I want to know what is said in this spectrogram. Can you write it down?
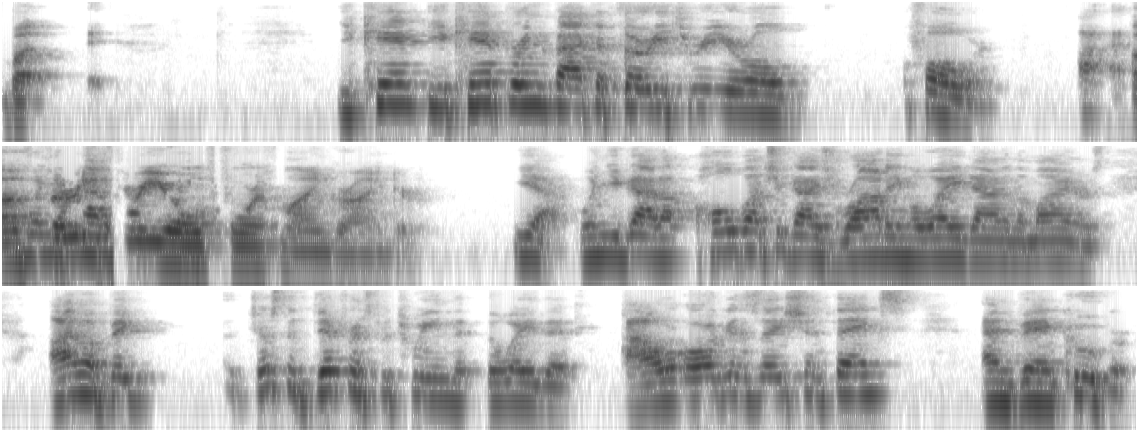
But you can't you can't bring back a 33 year old forward. A 33 year old fourth line grinder. Yeah, when you got a whole bunch of guys rotting away down in the minors. I'm a big just the difference between the, the way that our organization thinks and Vancouver.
